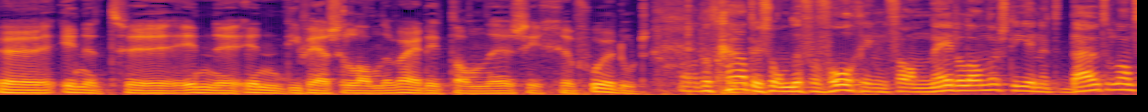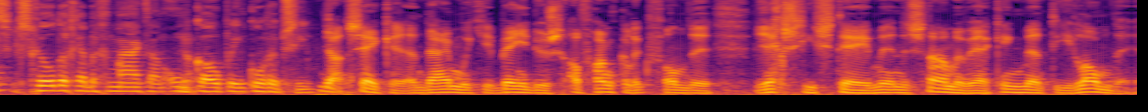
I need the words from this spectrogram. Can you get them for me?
uh, in, het, uh, in, in diverse landen... waar dit dan zich voordoet. Want het gaat dus om de vervolging van Nederlanders... die in het buitenland zich schuldig hebben gemaakt aan omkopen in corruptie. Ja, zeker. En daar moet je, ben je dus afhankelijk van de rechtssystemen... en de samenwerking met die landen.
